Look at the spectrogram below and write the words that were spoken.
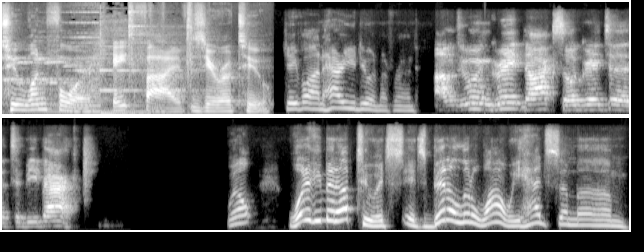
214 8502. Kayvan, how are you doing, my friend? I'm doing great, Doc. So great to, to be back. Well, what have you been up to? It's it's been a little while. We had some um,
